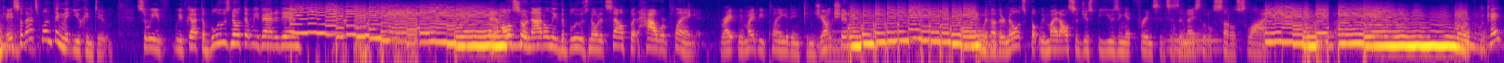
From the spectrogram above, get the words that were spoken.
Okay, so that's one thing that you can do. So we've we've got the blues note that we've added in. And also not only the blues note itself, but how we're playing it, right? We might be playing it in conjunction with other notes, but we might also just be using it, for instance, as a nice little subtle slide. Okay?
